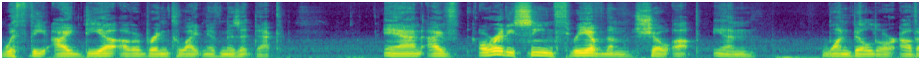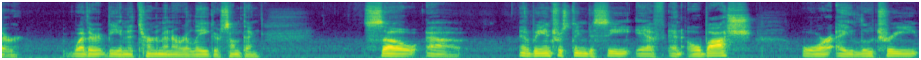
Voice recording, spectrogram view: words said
with the idea of a Bring to Light Niv Mizzet deck. And I've already seen three of them show up in one build or other, whether it be in a tournament or a league or something. So uh, it'll be interesting to see if an Obosh or a Lutri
